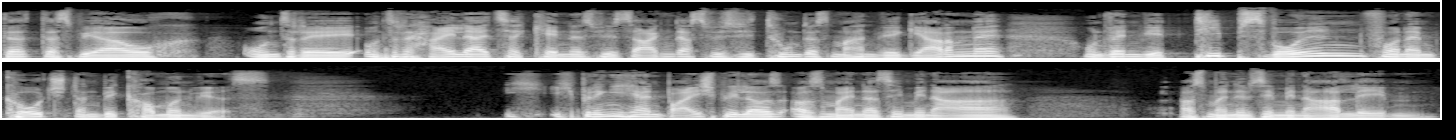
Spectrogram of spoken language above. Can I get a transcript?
dass, dass wir auch unsere, unsere Highlights erkennen, dass wir sagen, das, was wir tun, das machen wir gerne. Und wenn wir Tipps wollen von einem Coach, dann bekommen wir es. Ich, ich bringe hier ein Beispiel aus, aus meiner Seminar, aus meinem Seminarleben.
